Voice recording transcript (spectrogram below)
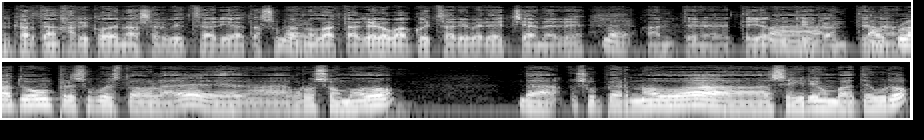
elkartean jarriko dena zerbitzaria eta supernoda, eta gero bakoitzari bere etxean ere, Bai. antena, teiatutik Ba, antena. Kalkulatu egun presupuesto hola, eh? a grosso modo, da, supernodoa seireun bat euro,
